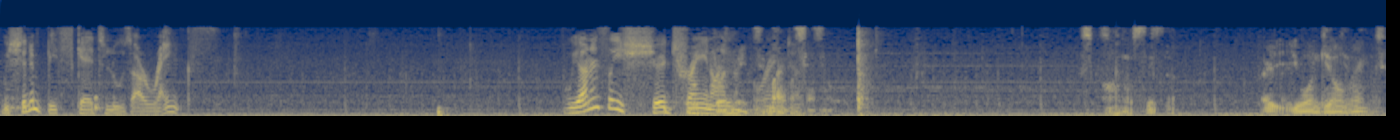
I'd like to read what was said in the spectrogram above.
We shouldn't be scared to lose our ranks. We honestly should train on Brilliant ranked. mindset. Honestly, though. Alright, you want to get on ranked?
